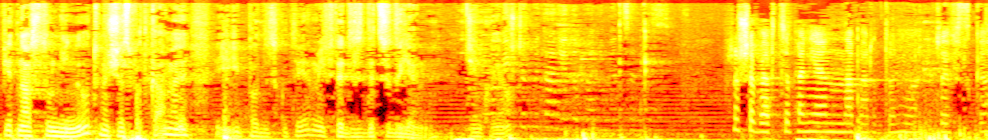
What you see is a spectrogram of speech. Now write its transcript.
15 minut. My się spotkamy i podyskutujemy i wtedy zdecydujemy. Dziękuję. Proszę bardzo Pani Anna Bartoń-Łaczewska.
